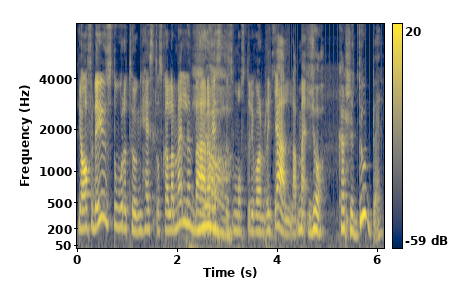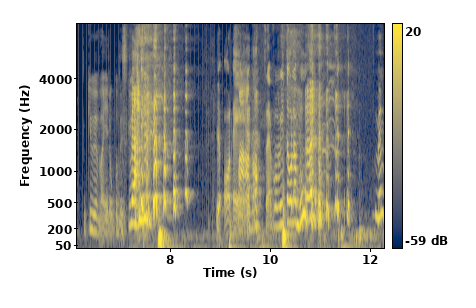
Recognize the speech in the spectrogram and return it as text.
Ja, för det är ju en stor och tung häst och ska lamellen bära Ja. hästen så måste det vara en rejäl lamell. Ja, kanske dubbel. Gud vad ironisk vi är nu. Ja, det Fan. är Sen får vi inte hålla på. men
